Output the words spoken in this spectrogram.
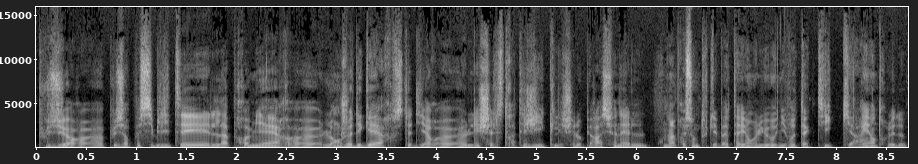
plusieurs, plusieurs possibilités. La première, euh, l'enjeu des guerres, c'est-à-dire euh, l'échelle stratégique, l'échelle opérationnelle. On a l'impression que toutes les batailles ont lieu au niveau tactique, qu'il n'y a rien entre les deux.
